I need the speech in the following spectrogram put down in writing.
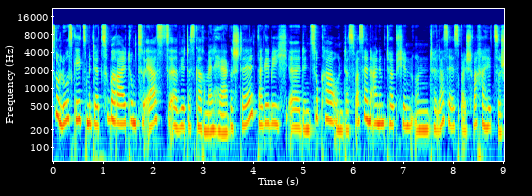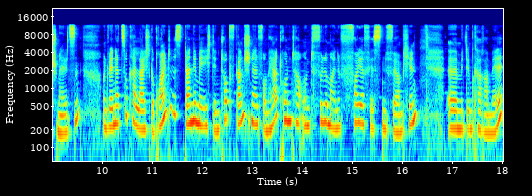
So, los geht's mit der Zubereitung. Zuerst äh, wird das Karamell hergestellt. Da gebe ich äh, den Zucker und das Wasser in einem Töpfchen und lasse es bei schwacher Hitze schmelzen. Und wenn der Zucker leicht gebräunt ist, dann nehme ich den Topf ganz schnell vom Herd runter und fülle meine feuerfesten Förmchen äh, mit dem Karamell.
